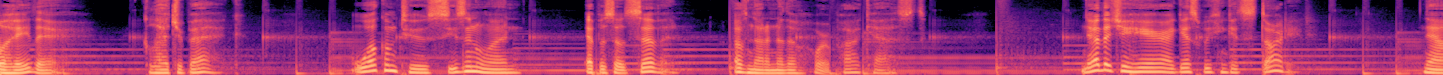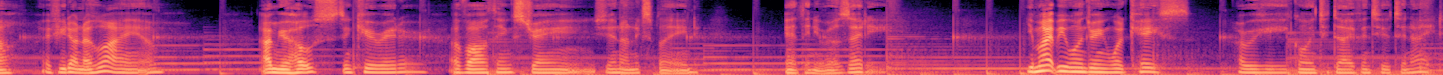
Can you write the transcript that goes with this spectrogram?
Well, hey there. Glad you're back. Welcome to Season 1, Episode 7 of Not Another Horror Podcast. Now that you're here, I guess we can get started. Now, if you don't know who I am, I'm your host and curator of all things strange and unexplained, Anthony Rossetti. You might be wondering what case are we going to dive into tonight?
